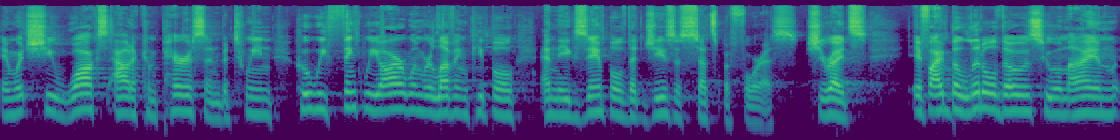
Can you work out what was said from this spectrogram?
in which she walks out a comparison between who we think we are when we're loving people and the example that Jesus sets before us. She writes, If I belittle those whom I am,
